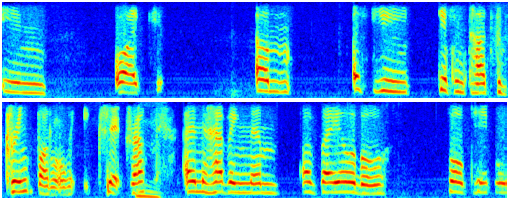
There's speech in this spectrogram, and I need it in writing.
in like um, a few different types of drink bottle, etc., Mm. and having them available for people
